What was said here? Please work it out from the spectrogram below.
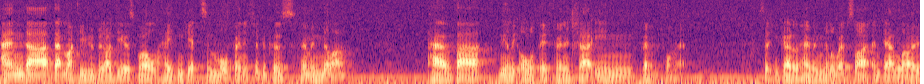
And uh, that might give you a good idea as well how you can get some more furniture because Herman Miller have uh, nearly all of their furniture in Revit format. So you can go to the Herman Miller website and download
